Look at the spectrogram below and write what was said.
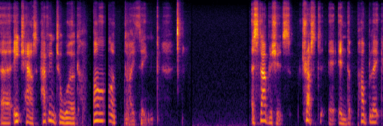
uh, each house having to work hard, I think, establish its trust in the public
